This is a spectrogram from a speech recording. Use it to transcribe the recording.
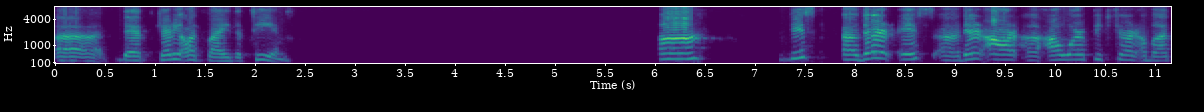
uh, that carry out by the team. Uh, this uh, there is uh, there are uh, our picture about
